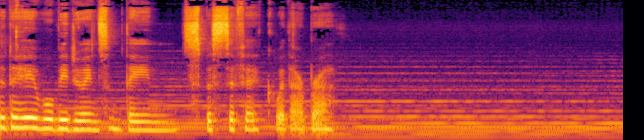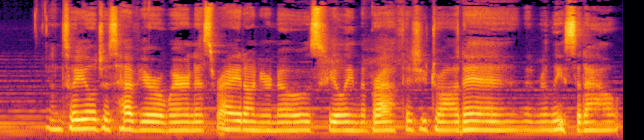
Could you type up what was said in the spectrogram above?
Today we'll be doing something specific with our breath. And so you'll just have your awareness right on your nose, feeling the breath as you draw it in and release it out.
